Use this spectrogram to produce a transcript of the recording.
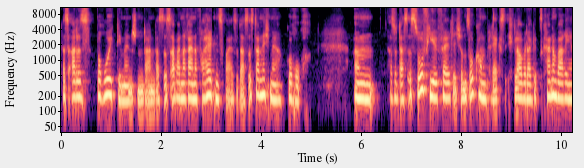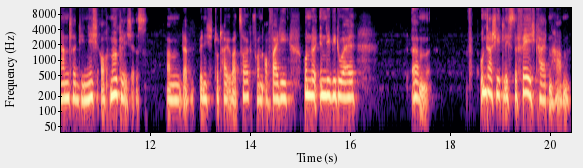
Das alles beruhigt die Menschen dann. Das ist aber eine reine Verhaltensweise. Das ist dann nicht mehr Geruch. Ähm, also das ist so vielfältig und so komplex. Ich glaube, da gibt es keine Variante, die nicht auch möglich ist. Ähm, da bin ich total überzeugt von, auch weil die Hunde individuell ähm, unterschiedlichste Fähigkeiten haben.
